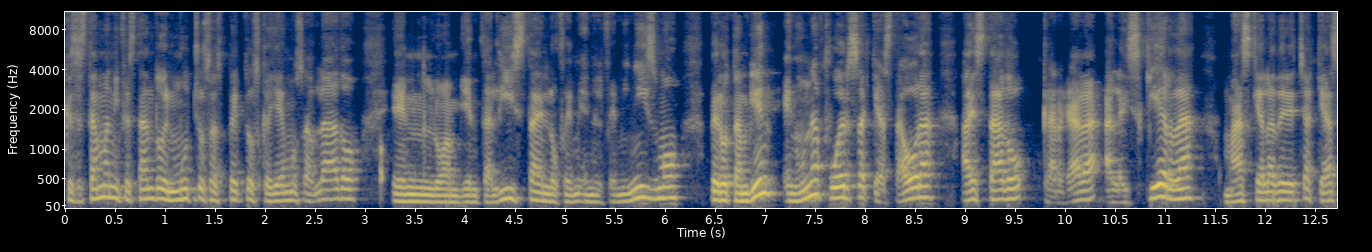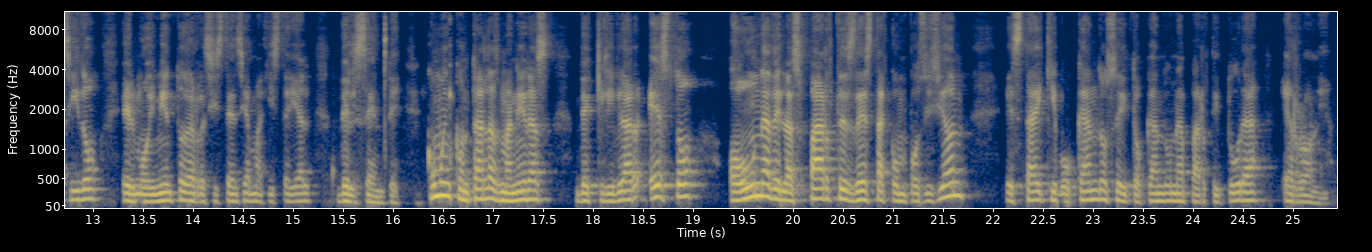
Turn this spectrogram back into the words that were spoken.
que se está manifestando en muchos aspectos que ya hemos hablado, en lo ambientalista, en, lo en el feminismo, pero también en una fuerza que hasta ahora ha estado cargada a la izquierda más que a la derecha, que ha sido el movimiento de resistencia magisterial del CENTE. ¿Cómo encontrar las maneras de equilibrar esto o una de las partes de esta composición está equivocándose y tocando una partitura errónea?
